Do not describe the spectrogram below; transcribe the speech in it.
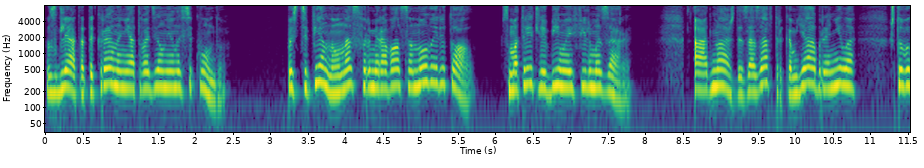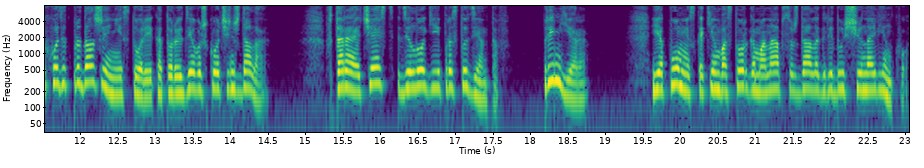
Взгляд от экрана не отводил ни на секунду. Постепенно у нас сформировался новый ритуал — смотреть любимые фильмы Зары. А однажды за завтраком я обронила, что выходит продолжение истории, которую девушка очень ждала. Вторая часть — дилогии про студентов. Премьера. Я помню, с каким восторгом она обсуждала грядущую новинку.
